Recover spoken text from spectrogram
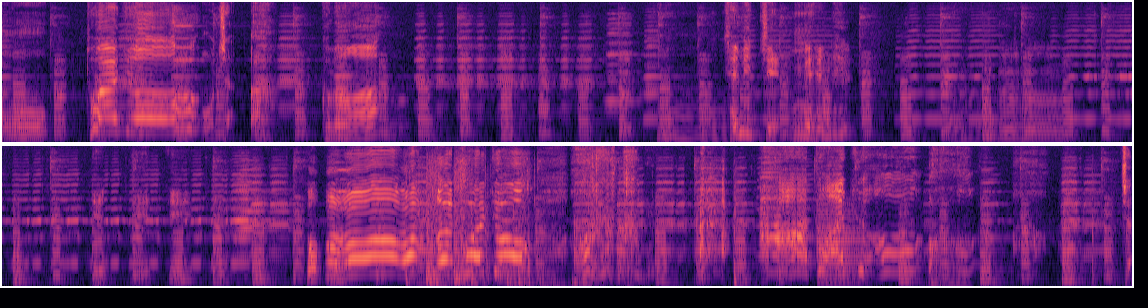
어? 도와줘. 어? 자, 아. 고마워. 음. 재밌지? 어, 어, 어, 어, 어, 도와줘. 아, 도와줘. 자,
